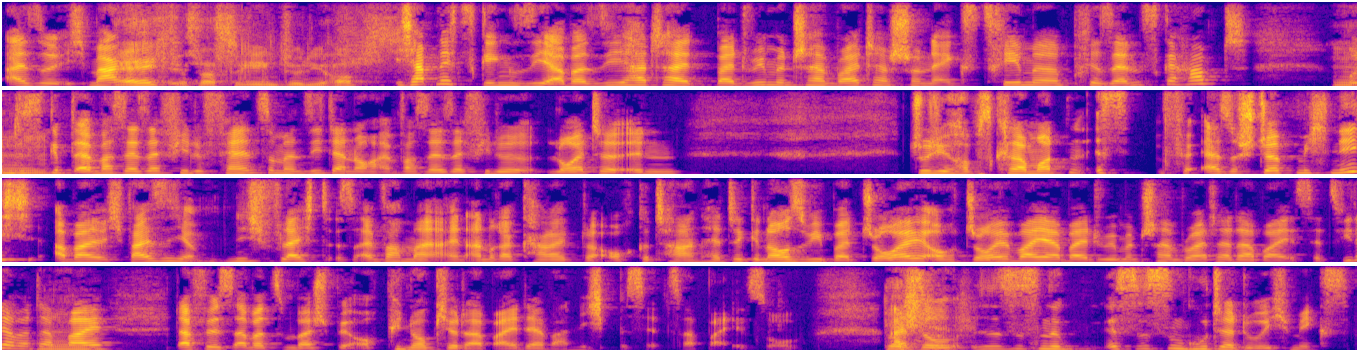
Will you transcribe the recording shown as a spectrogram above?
Also ich mag. Echt? Was hast du gegen Judy Hobbs? Ich habe nichts gegen sie, aber sie hat halt bei Dream and Shine Brighter schon eine extreme Präsenz gehabt. Mhm. Und es mhm. gibt einfach sehr, sehr viele Fans und man sieht dann auch einfach sehr, sehr viele Leute in Judy Hobbs Klamotten ist, also stört mich nicht, aber ich weiß nicht, ob nicht vielleicht es einfach mal ein anderer Charakter auch getan hätte. Genauso wie bei Joy. Auch Joy war ja bei Dream and Shine Brighter dabei, ist jetzt wieder mit dabei. Mhm. Dafür ist aber zum Beispiel auch Pinocchio dabei, der war nicht bis jetzt dabei, so. Das also, es ist eine, es ist ein guter Durchmix.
